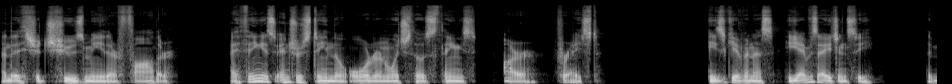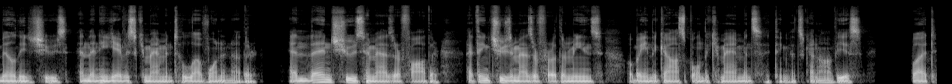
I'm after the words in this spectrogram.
and they should choose me their father. I think it's interesting the order in which those things are phrased. He's given us, he gave us agency, the ability to choose, and then he gave us commandment to love one another and then choose him as our father. I think choose him as our father means obeying the gospel and the commandments. I think that's kind of obvious. But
